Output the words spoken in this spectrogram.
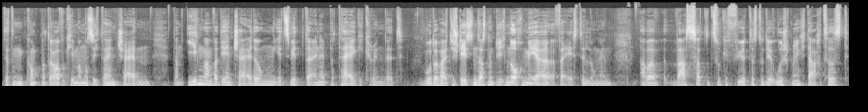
dann kommt man drauf, okay, man muss sich da entscheiden. Dann irgendwann war die Entscheidung, jetzt wird da eine Partei gegründet, wo du heute stehst und hast natürlich noch mehr Verästelungen. Aber was hat dazu geführt, dass du dir ursprünglich gedacht hast,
